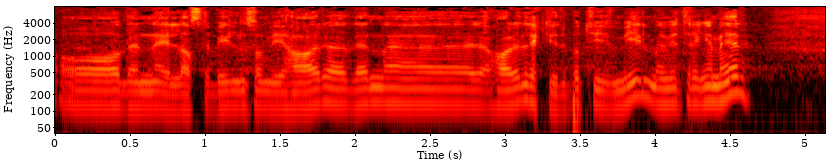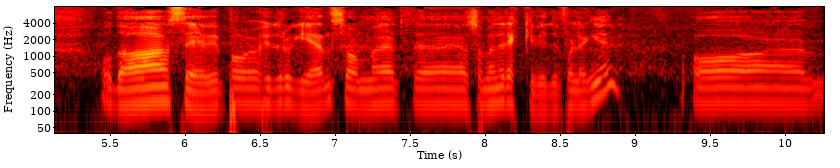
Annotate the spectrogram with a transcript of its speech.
Og den ellastebilen som vi har, den uh, har en rekkevidde på 20 mil, men vi trenger mer. Og da ser vi på hydrogen som, et, uh, som en rekkeviddeforlenger. Og uh,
